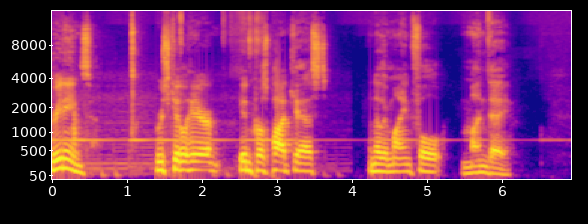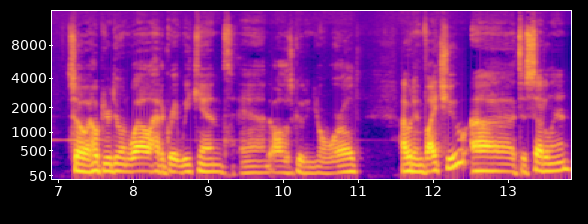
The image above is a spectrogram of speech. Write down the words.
Greetings. Bruce Kittle here, Hidden Pearls Podcast, another Mindful Monday. So I hope you're doing well, had a great weekend, and all is good in your world. I would invite you uh, to settle in.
